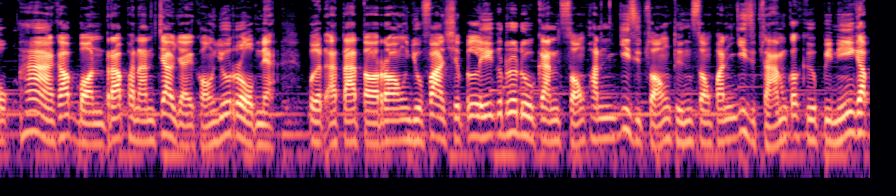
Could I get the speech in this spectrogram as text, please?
365 ครับบอลรับพนันเจ้าใหญ่ของยุโรปเนี่ย เปิดอัตราต่อรองยูฟาแชมเปี้ยนลีกฤดูกาล 2022 ถึง 2023 ก็คือปีนี้ครับ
